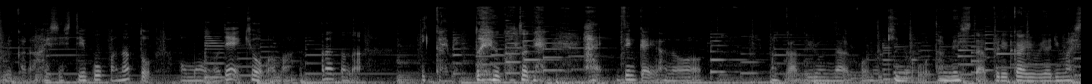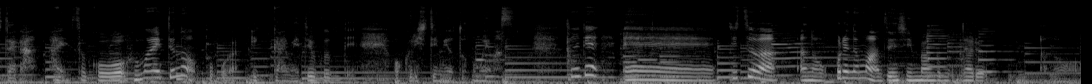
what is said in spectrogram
これから配信していこうかなと思うので今日はまあ新たな1回目ということで、はい、前回あのなんかあのいろんなこの機能を試したプレ会をやりましたが、はい、そこを踏まえてのここが1回目ということでお送りしてみようと思います。それで、えー実はあのこれのまあ前身番組になるあの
